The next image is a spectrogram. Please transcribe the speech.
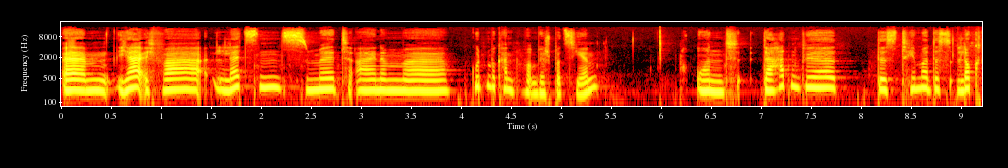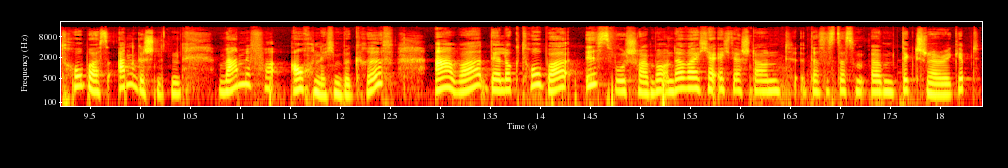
Ähm, ja, ich war letztens mit einem äh, guten Bekannten von mir spazieren. Und da hatten wir das Thema des Loktobers angeschnitten. War mir vor auch nicht ein Begriff, aber der Loktober ist wohl scheinbar, und da war ich ja echt erstaunt, dass es das im Urban Dictionary gibt.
